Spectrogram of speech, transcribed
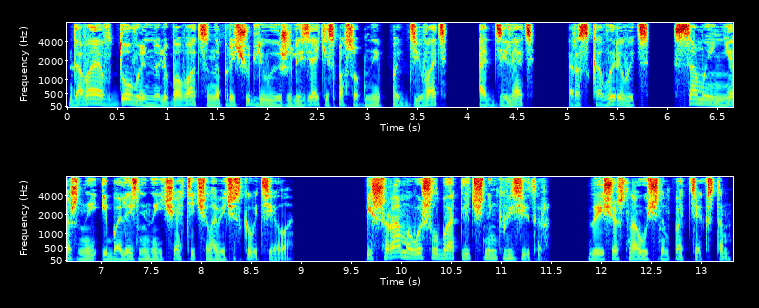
давая вдоволь налюбоваться на причудливые железяки, способные поддевать, отделять, расковыривать самые нежные и болезненные части человеческого тела. Из шрама вышел бы отличный инквизитор, да еще с научным подтекстом.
